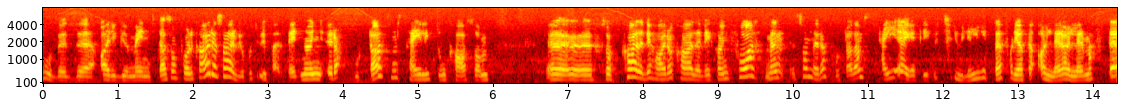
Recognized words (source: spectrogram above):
hovedargumentene som folk har. Og så har vi jo fått utarbeidet noen rapporter som sier litt om hva som så hva er det vi har, og hva er det vi kan få? Men sånne rapporter de sier egentlig utrolig lite, fordi at det aller aller meste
